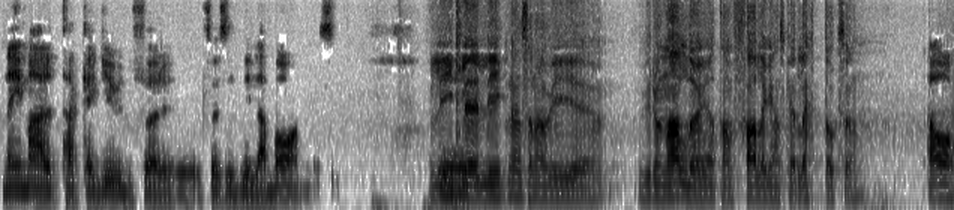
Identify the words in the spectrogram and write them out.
Neymar tackar Gud för, för sitt lilla barn. Liksom. Lik, liknelserna vid, vid Ronaldo är att han faller ganska lätt också. Ja,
